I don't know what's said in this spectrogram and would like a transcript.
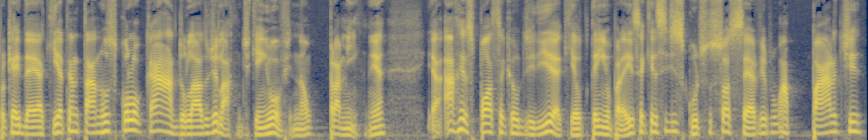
porque a ideia aqui é tentar nos colocar do lado de lá, de quem ouve, não para mim, né? E a, a, resposta que eu diria que eu tenho para isso é que esse discurso só serve para uma parte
